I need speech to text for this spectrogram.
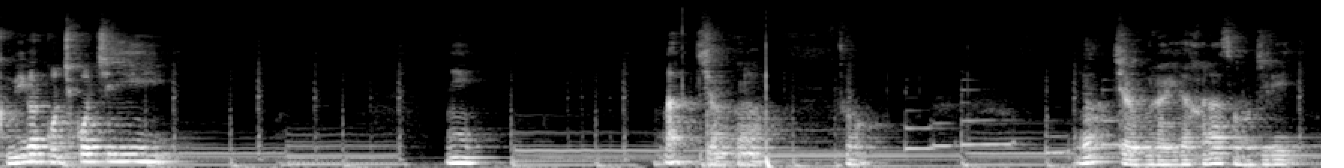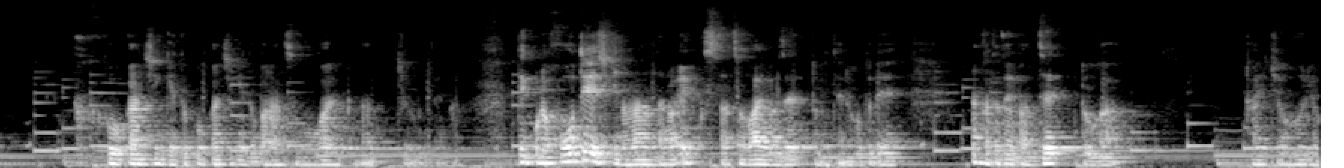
首がコチコチになっちゃうから。そう。なっちゃうぐらいだからその自律交感神経と交感神経のバランスも悪くなっちゃうみたいな。でこれ方程式のなんだろう X たす Y は Z みたいなことでなんか例えば Z が体調不良。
